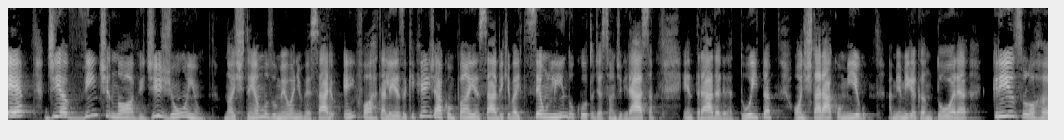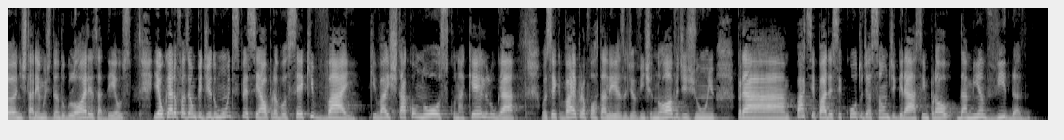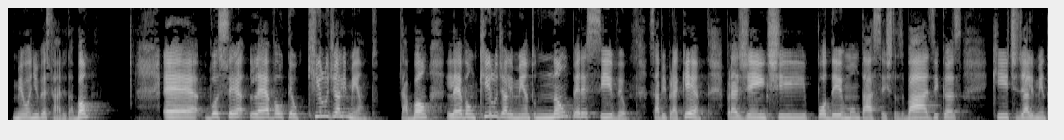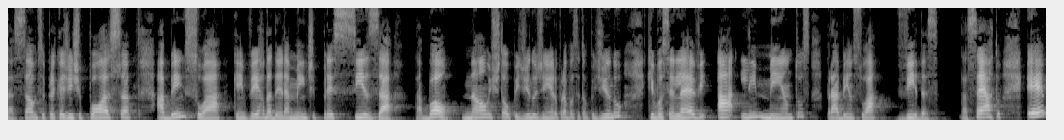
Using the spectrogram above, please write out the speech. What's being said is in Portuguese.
E dia 29 de junho, nós temos o meu aniversário em Fortaleza, que quem já acompanha sabe que vai ser um lindo culto de ação de graça, entrada gratuita, onde estará comigo a minha amiga cantora Cris Lohane, estaremos dando glórias a Deus. E eu quero fazer um pedido muito especial para você que vai, que vai estar conosco naquele lugar. Você que vai para Fortaleza, dia 29 de junho, para participar desse culto de ação de graça em prol da minha vida, meu aniversário, tá bom? é, você leva o teu quilo de alimento tá bom? Leva um quilo de alimento não perecível. Sabe para quê? Para gente poder montar cestas básicas, kit de alimentação, para que a gente possa abençoar quem verdadeiramente precisa. Tá bom? Não estou pedindo dinheiro para você, estou pedindo que você leve alimentos para abençoar vidas, tá certo? E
